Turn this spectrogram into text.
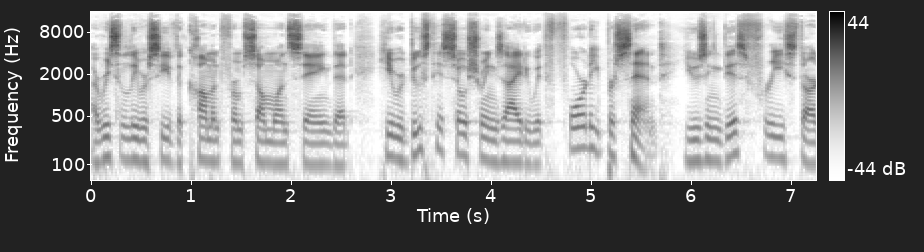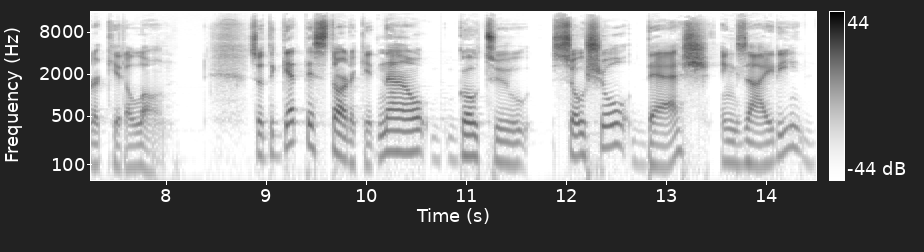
I recently received a comment from someone saying that he reduced his social anxiety with 40% using this free starter kit alone. So to get this starter kit now, go to social anxiety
